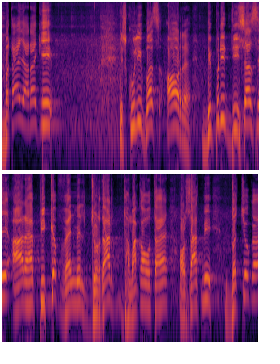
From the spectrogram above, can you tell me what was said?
बताया जा रहा है कि स्कूली बस और विपरीत दिशा से आ रहा पिकअप वैन में जोरदार धमाका होता है और साथ में बच्चों का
